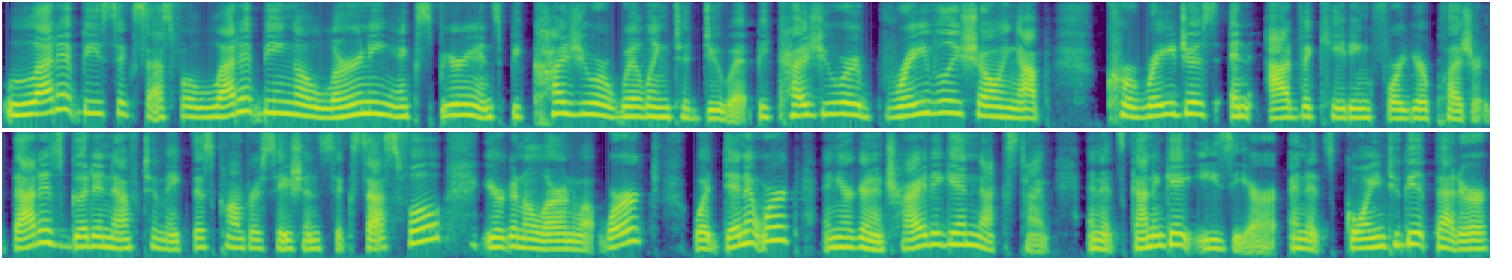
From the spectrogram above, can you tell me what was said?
Let it be successful. Let it being a learning experience because you are willing to do it, because you are bravely showing up, courageous and advocating for your pleasure. That is good enough to make this conversation successful. You're going to learn what worked, what didn't work, and you're going to try it again next time. And it's going to get easier and it's going to get better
